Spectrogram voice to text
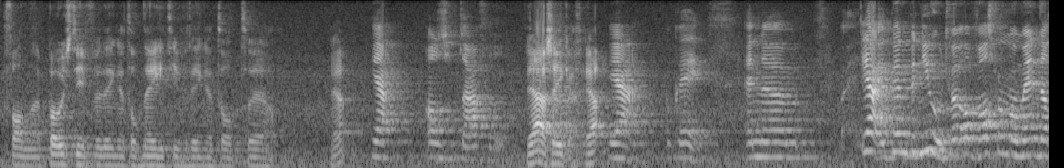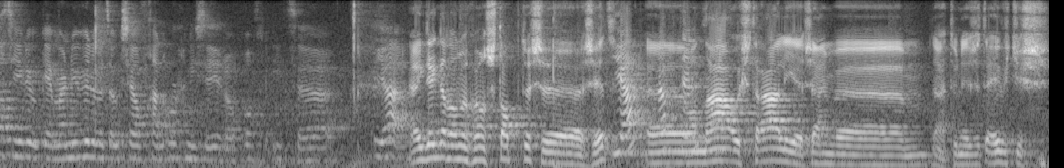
van positieve dingen tot negatieve dingen tot... ja. Ja, alles op tafel. ja, zeker. Ja. Ja, oké. En ehm, ja, ik ben benieuwd. Wel, op wat voor moment dachten jullie, oké, maar nu willen we het ook zelf gaan organiseren of iets. eh, ja. Ja, ik denk dat er nog wel een stap tussen eh, zit. Ja? Vertel want na Australië zijn we, ehm, nou, toen is het eventjes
